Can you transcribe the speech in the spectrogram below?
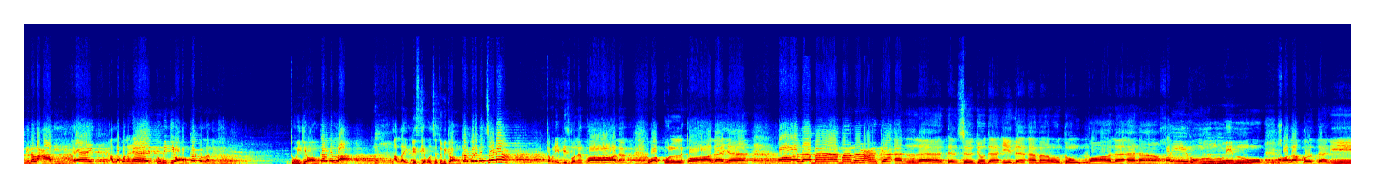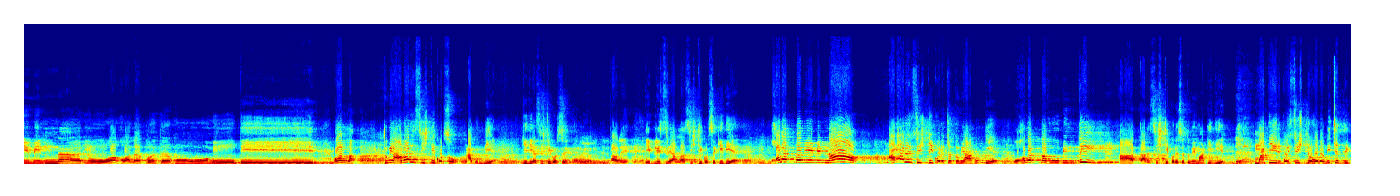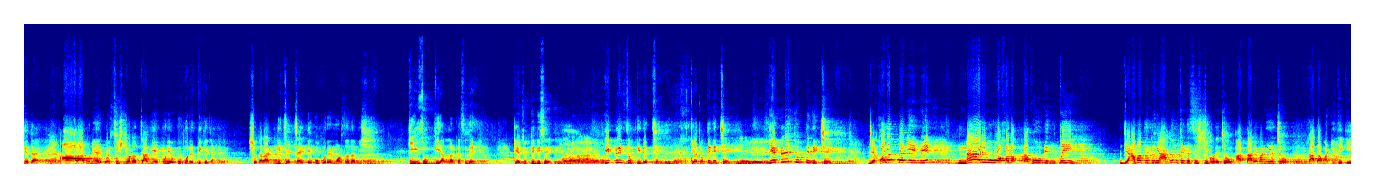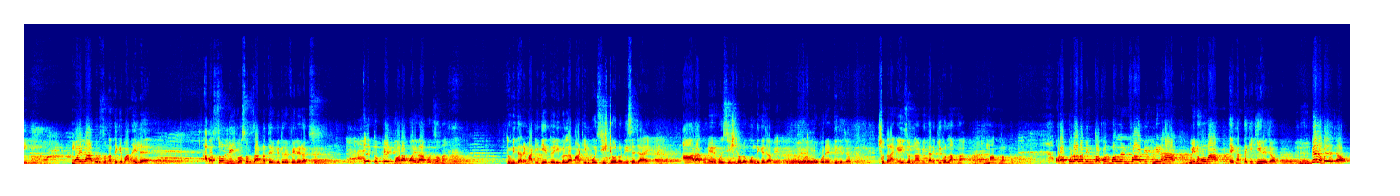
মিনাল আলিম। এই, আল্লাহ বলেন, এই, তুমি কি অহংকার করলা নাকি? তুমি কি অহংকার করলা? আল্লাহ ইবলিসকে বলছে, তুমি কি অহংকার করে বলছো এটা? তখন ইবলিস বললেন, কুল ক্বালা ইয়া ক্বালা মা মানাআকা আল্লা তাসজুদা ইয আমারতুক ক্বালা আনা খায়রুম মিনহু, খলাকতানি মিন নারিন ওয়া খলাকতাহু মিন তিন আল্লাহ, তুমি আমার সৃষ্টি করছ আগুন দিয়ে। কি দিয়ে সৃষ্টি করছে? তাহলে ইবলিস রে আল্লাহ সৃষ্টি করছে কি দিয়ে? আমার সৃষ্টি করেছ তুমি আগুন দিয়ে। আর সৃষ্টি করেছ তুমি মাটি দিয়ে। মাটির বৈশিষ্ট্য হলো নিচের দিকে যায়, আর আগুনের বৈশিষ্ট্য হলো জ্বালিয়ে পুড়িয়ে উপরের দিকে যায়। সুতরাং নিচের চাইতে উপরের মর্যাদা বেশি। কি যুক্তি আল্লাহর কাছে দেয়? কে যুক্তি দিছে? ইবলিস যুক্তি দিচ্ছে। কে যুক্তি দিচ্ছে? ইবলিস যুক্তি দিচ্ছে। যে খলাক্তানি মিন নারি ওয়া খলাক্তাহু মিন তিন। যে আমাকে তুমি আগুন থেকে সৃষ্টি করেছ আর তারে বানিয়েছো কাদামাটি থেকে, ময়লা আবর্জনা থেকে বানাইলে। আবার চল্লিশ বছর জান্নাতের ভিতরে ফেলে রাখছো। এই তো পেট ভরা ময়লা আবর্জনা। তুমি তারে মাটি দিয়ে তৈরি করলা, মাটির বৈশিষ্ট্য হলো নিচে যায়, আর আগুনের বৈশিষ্ট্য হলো কোন দিকে যাবে? উপরের দিকে যাবে। সুতরাং এই জন্য আমি তারে কি করলাম না? মানলাম না। রব্বুল আলমিন তখন বললেন ফাবিক মিনহা, মিনহুমা, এখান থেকে কি হয়ে যাও? বের হয়ে যাও।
